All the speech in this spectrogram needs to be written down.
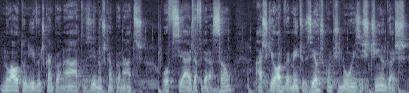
no alto nível de campeonatos e nos campeonatos oficiais da federação. Acho que, obviamente, os erros continuam existindo, as,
